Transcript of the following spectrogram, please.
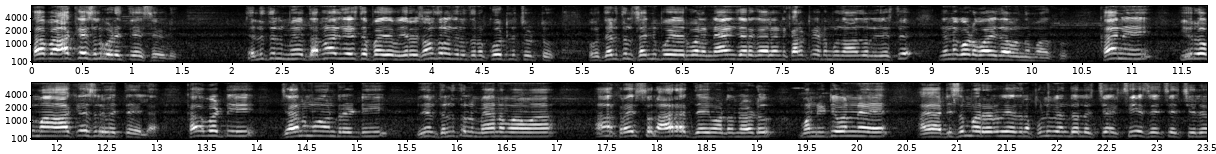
కాబట్టి ఆ కేసులు కూడా ఎత్తేసాడు. దళితులు మేము ధర్నాలు చేస్తే పది ఇరవై సంవత్సరాలు తిరుగుతున్నాం కోర్టుల చుట్టూ ఒక దళితులు చనిపోయారు వాళ్ళ న్యాయం జరగాలని కలెక్టరేట్ ముందు ఆందోళన చేస్తే నిన్న కూడా వాయిదా ఉంది మాకు. కానీ ఈరోజు మా ఆ కేసులు ఎత్తేయలే. కాబట్టి జగన్మోహన్ రెడ్డి నేను దళితుల మేనమామ క్రైస్తవులు ఆరాధ దైవం అంటున్నాడు మొన్న ఇటీవలనే ఆ, డిసెంబర్ ఇరవై ఐదున పులివెందులు సిఎస్హెచ్హెచ్లో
